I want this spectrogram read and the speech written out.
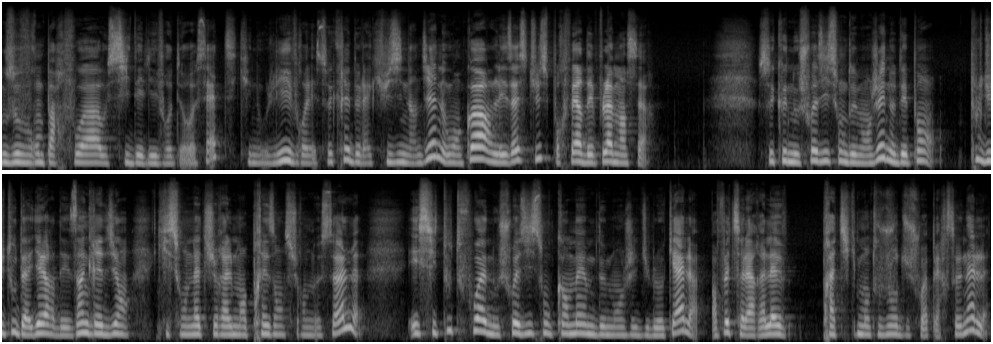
Nous ouvrons parfois aussi des livres de recettes qui nous livrent les secrets de la cuisine indienne ou encore les astuces pour faire des plats minceurs. Ce que nous choisissons de manger ne dépend plus du tout d'ailleurs des ingrédients qui sont naturellement présents sur nos sols. Et si toutefois nous choisissons quand même de manger du local, en fait cela relève pratiquement toujours du choix personnel,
